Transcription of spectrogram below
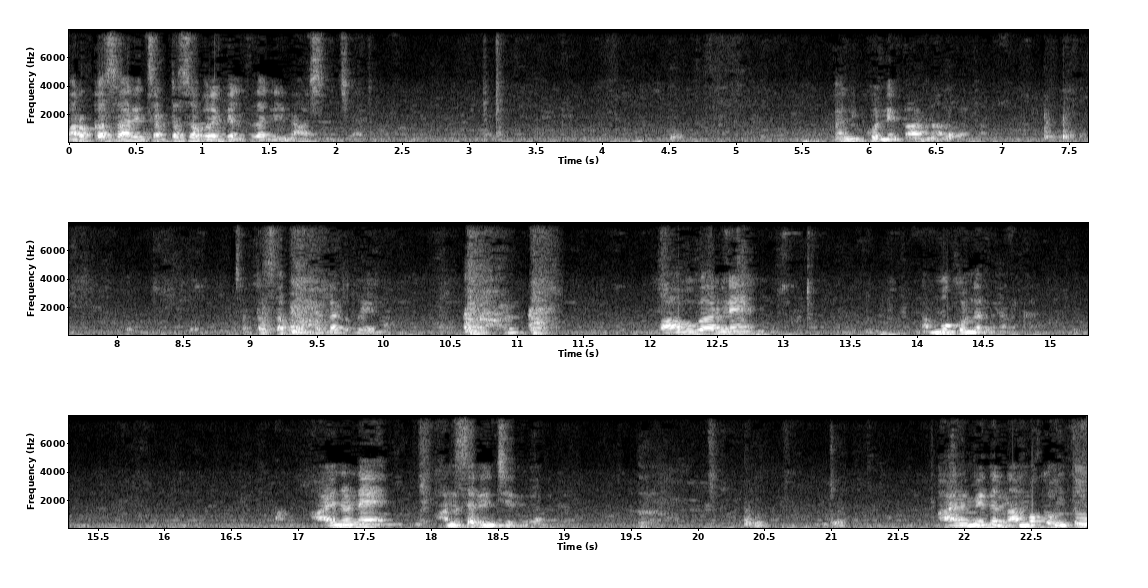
మరొకసారి చట్టసభలకు వెళ్తుందని నేను ఆశించాను. కానీ కొన్ని కారణాల వల్ల చట్టసభలకు వెళ్ళకపోయినా బాబు గారినే నమ్ముకున్నది కనుక ఆయననే అనుసరించింది కనుక ఆయన మీద నమ్మకంతో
